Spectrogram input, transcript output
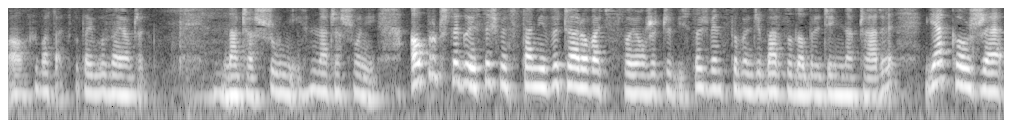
o, chyba tak, tutaj był zajączek. Na czaszuni, na czaszuni. A oprócz tego jesteśmy w stanie wyczarować swoją rzeczywistość, więc to będzie bardzo dobry dzień na czary. Jako, że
